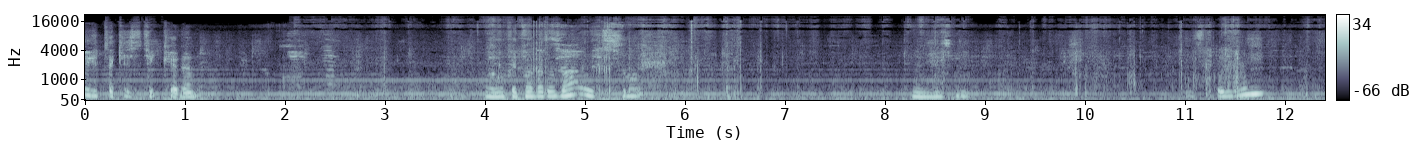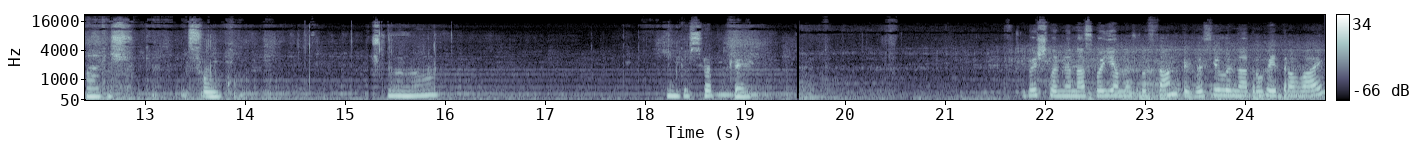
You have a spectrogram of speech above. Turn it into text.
І такі стікери. Вони хоч. Не знаю. Стулі, варежки, сумку. Вона? 73. Вийшли ми на своєму сусанку, засіли на другий трамвай.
